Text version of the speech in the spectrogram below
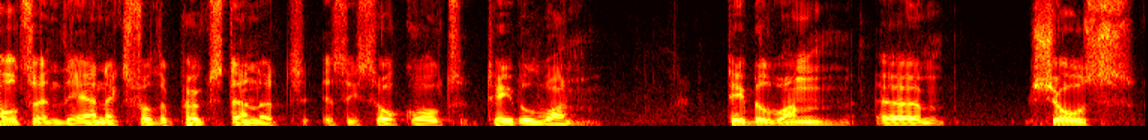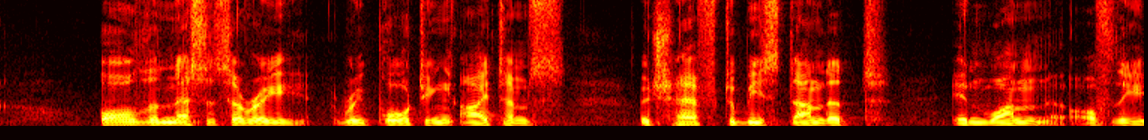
Also in the annex for the PERC standard is the so-called Table 1. Table 1 um, shows all the necessary reporting items which have to be standard in one of the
